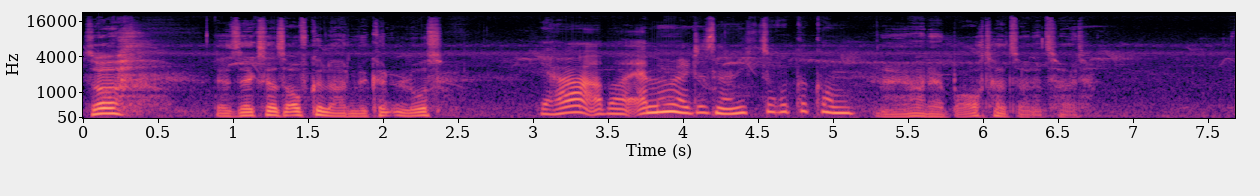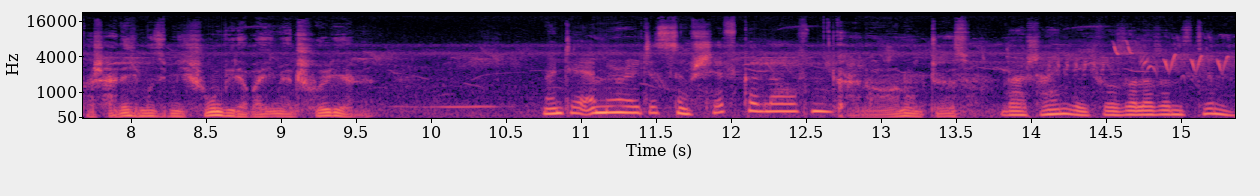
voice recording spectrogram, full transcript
So, der Sechser ist aufgeladen, wir könnten los. Ja, aber Emerald ist noch nicht zurückgekommen. Naja, der braucht halt seine Zeit. Wahrscheinlich muss ich mich schon wieder bei ihm entschuldigen. Meint ihr, Emerald ist zum Schiff gelaufen? Keine Ahnung, Jess. Wahrscheinlich, wo soll er sonst hin?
